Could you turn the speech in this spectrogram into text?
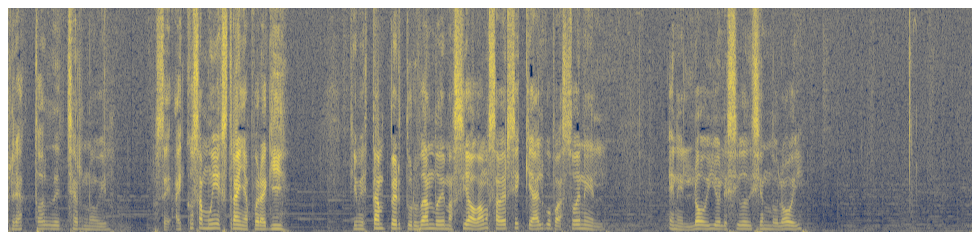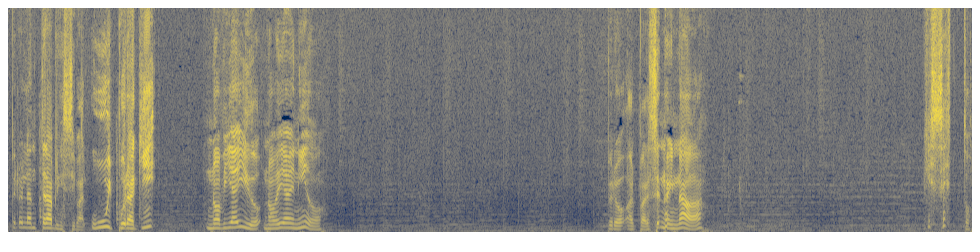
reactor de Chernobyl. No sé, hay cosas muy extrañas por aquí que me están perturbando demasiado. Vamos a ver si es que algo pasó en el en el lobby. Yo le sigo diciendo lobby. Pero la entrada principal. Uy, por aquí no había ido, no había venido. Pero al parecer no hay nada. ¿Qué es esto?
